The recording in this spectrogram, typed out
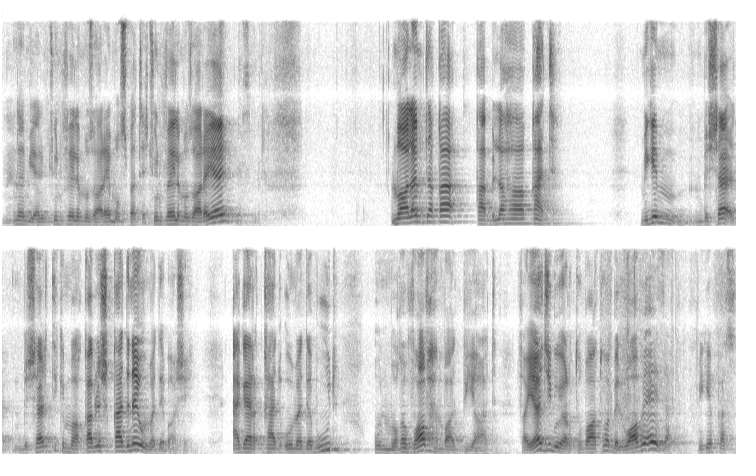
نمیاریم. چون فعل مضارع مثبته. چون فعل مضارع ما لم تقع قبلها قد. میگه به شرطی که ما قبلش قد نیومده باشه. اگر قد اومده بود اون موقع واو هم باید بیاد. فیجب ارتباطه بالواو ایزا میگه پس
